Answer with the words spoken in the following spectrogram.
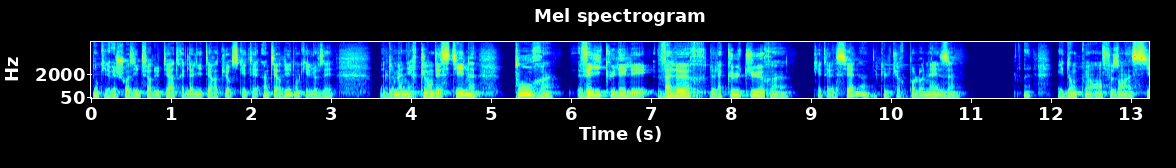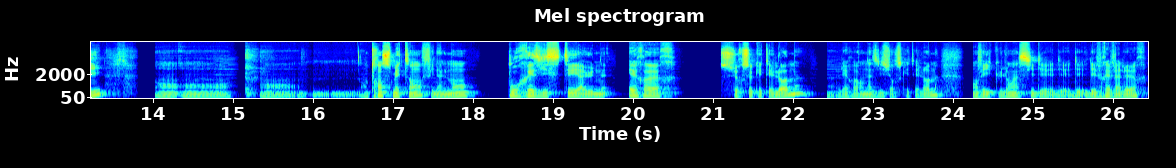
donc il avait choisi de faire du théâtre et de la littérature, ce qui était interdit, donc il le faisait de manière clandestine pour véhiculer les valeurs de la culture qui était la sienne, la culture polonaise. Et donc en faisant ainsi, en, en transmettant finalement, pour résister à une erreur sur ce qu'était l'homme, l'erreur nazie sur ce qu'était l'homme, en véhiculant ainsi des, vraies valeurs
